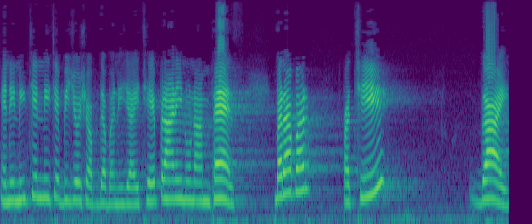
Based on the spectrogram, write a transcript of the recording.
એની નીચે નીચે બીજો શબ્દ બની જાય છે. પ્રાણીનું નામ ભેંસ. બરાબર? પછી ગાય.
